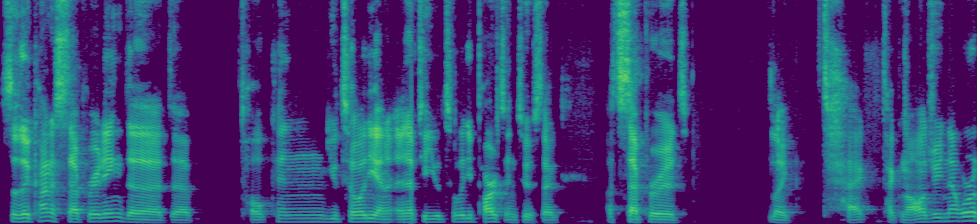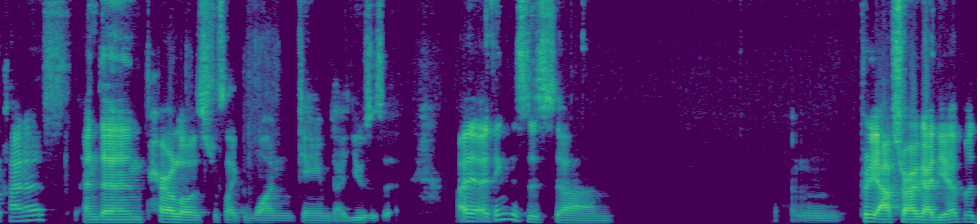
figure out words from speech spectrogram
so they're kind of separating the the token utility and NFT utility parts into like a separate like tech technology network kind of, and then Parallel is just like one game that uses it. I, I think this is um, um pretty abstract idea, but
